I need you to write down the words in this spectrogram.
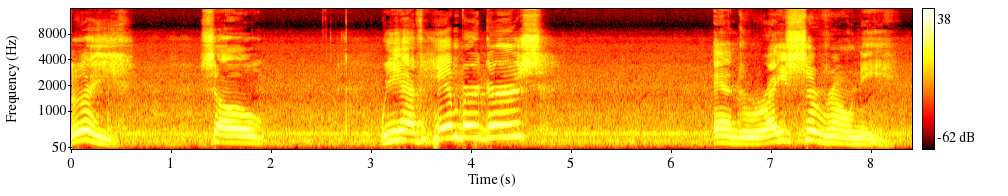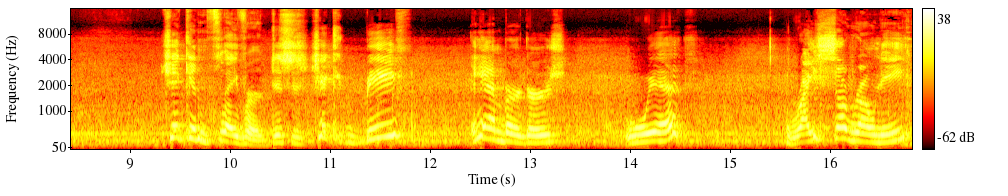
Ugh. So we have hamburgers and Rice-A-Roni. Chicken flavor. This is chicken beef hamburgers with Rice-A-Roni.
